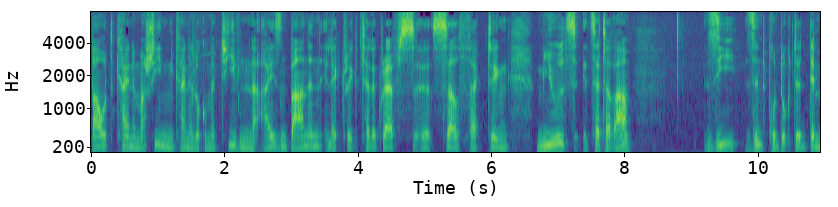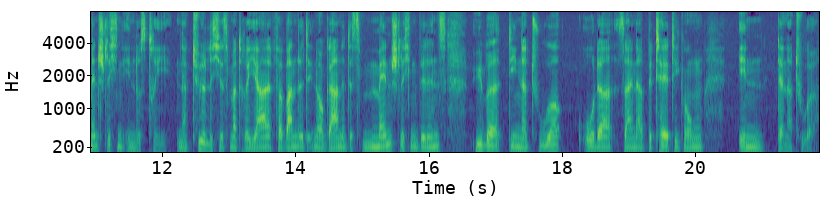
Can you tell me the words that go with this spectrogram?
baut keine Maschinen, keine Lokomotiven, Eisenbahnen, Electric Telegraphs, äh, Self-Acting Mules etc., Sie sind Produkte der menschlichen Industrie. Natürliches Material verwandelt in Organe des menschlichen Willens über die Natur oder seiner Betätigung in der Natur.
